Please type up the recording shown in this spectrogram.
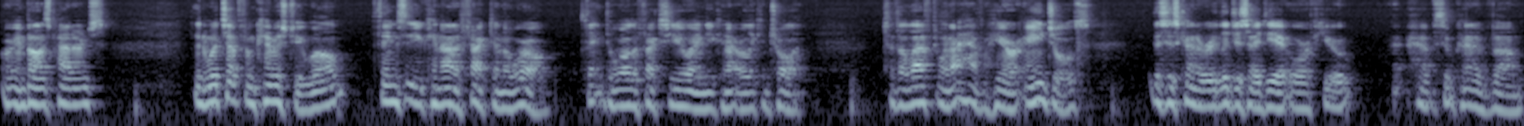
or imbalanced patterns. Then what's up from chemistry? Well, things that you cannot affect in the world. The world affects you and you cannot really control it. To the left, what I have here are angels. This is kind of a religious idea, or if you have some kind of um,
